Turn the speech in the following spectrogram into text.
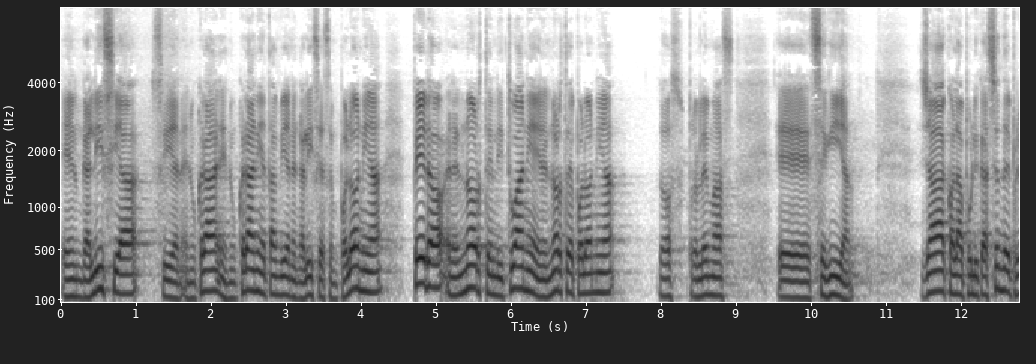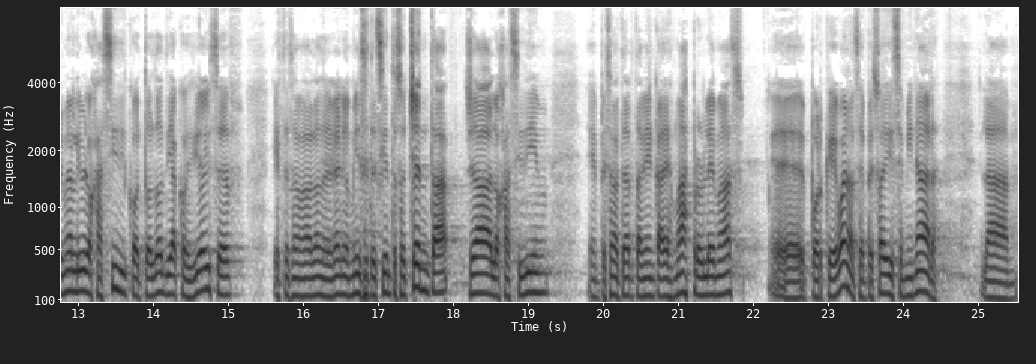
en Galicia, sí, en, Ucrania, en Ucrania también, en Galicia es en Polonia, pero en el norte, en Lituania y en el norte de Polonia, los problemas eh, seguían. Ya con la publicación del primer libro hasídico, Toldot Diakos Yosef, este estamos hablando del año 1780, ya los hasidim empezaron a tener también cada vez más problemas, eh, porque bueno, se empezó a diseminar la,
